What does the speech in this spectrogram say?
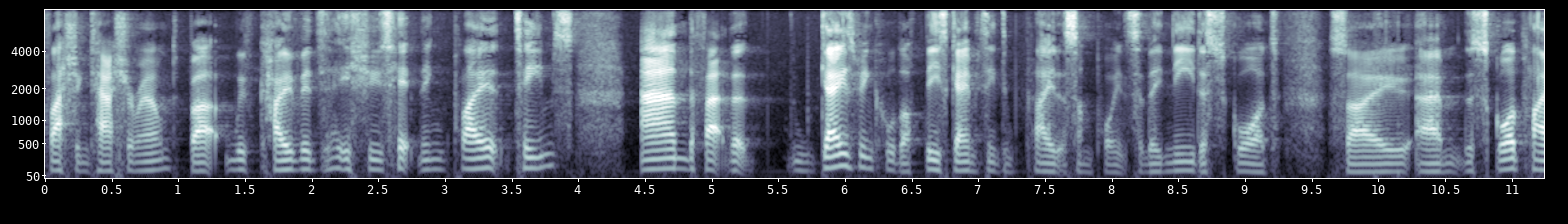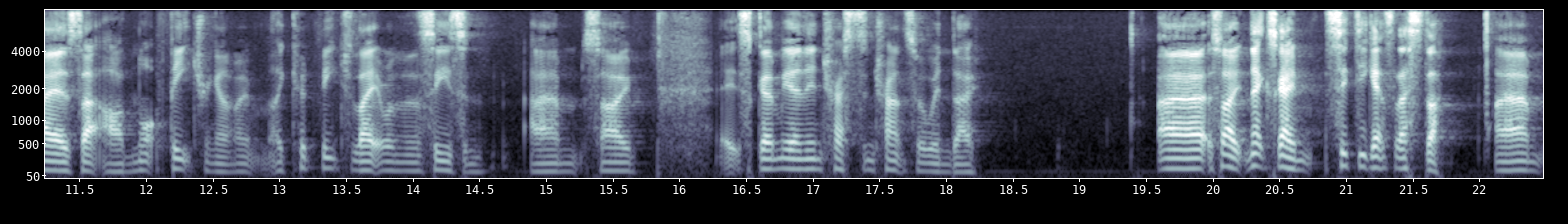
flashing cash around, but with COVID issues hitting player teams and the fact that games being called off, these games need to be played at some point, so they need a squad. So um, the squad players that are not featuring at the moment, they could feature later on in the season. Um, so it's going to be an interesting transfer window. Uh, so next game, City against Leicester. Um,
